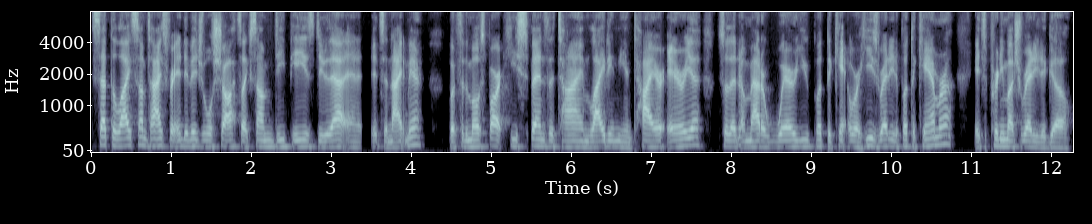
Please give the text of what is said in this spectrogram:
set the light sometimes for individual shots, like some DPs do that, and it's a nightmare. But for the most part, he spends the time lighting the entire area so that no matter where you put the cam- where he's ready to put the camera, it's pretty much ready to go.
